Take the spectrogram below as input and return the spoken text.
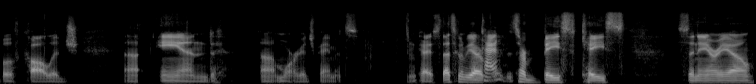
both college uh, and uh, mortgage payments okay so that's going to be our okay. that's our base case scenario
